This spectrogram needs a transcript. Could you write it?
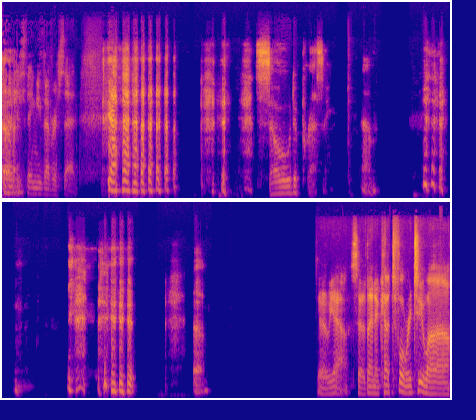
Uh, thing you've ever said. so depressing. Um, um, So yeah, so then it cuts forward to uh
